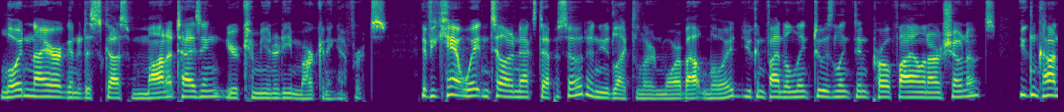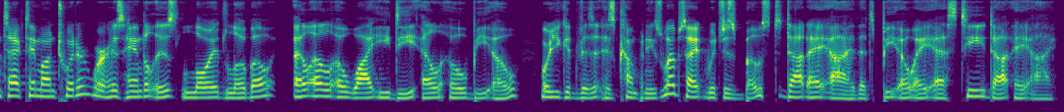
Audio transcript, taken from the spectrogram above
Lloyed and I are going to discuss monetizing your community marketing efforts. If you can't wait until our next episode and you'd like to learn more about Lloyed, you can find a link to his LinkedIn profile in our show notes. You can contact him on Twitter, where his handle is Lloyed Lobo, L L O Y E D L O B O, or you could visit his company's website, which is boast.ai. That's B O A S T.ai.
